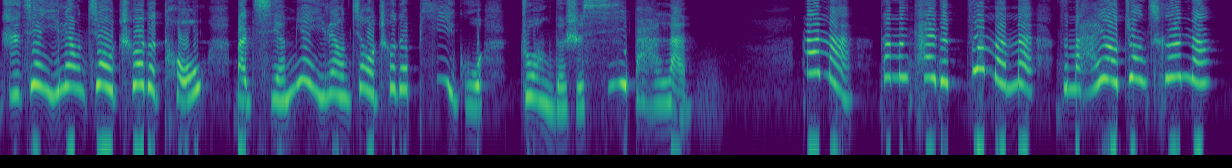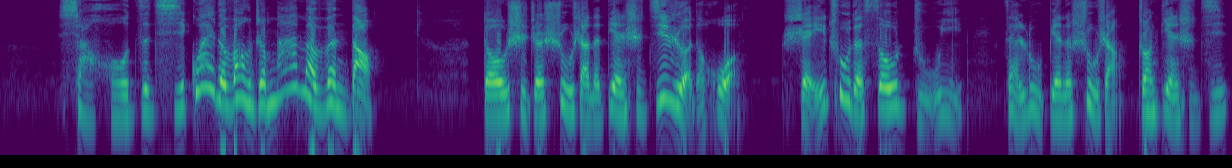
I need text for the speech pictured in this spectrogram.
只见一辆轿车的头把前面一辆轿车的屁股撞的是稀巴烂。妈妈，他们开的这么慢，怎么还要撞车呢？小猴子奇怪地望着妈妈问道：“都是这树上的电视机惹的祸，谁出的馊主意，在路边的树上装电视机？”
